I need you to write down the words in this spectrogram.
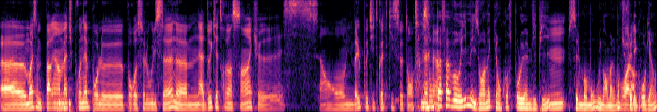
euh, moi, ça me paraît un match prenable pour, le, pour Russell Wilson. à 2,85, un- une belle petite cote qui se tente. Ils sont pas favoris, mais ils ont un mec qui est en course pour le MVP. Hmm, C'est le moment où normalement tu Voilà. fais les gros gains.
